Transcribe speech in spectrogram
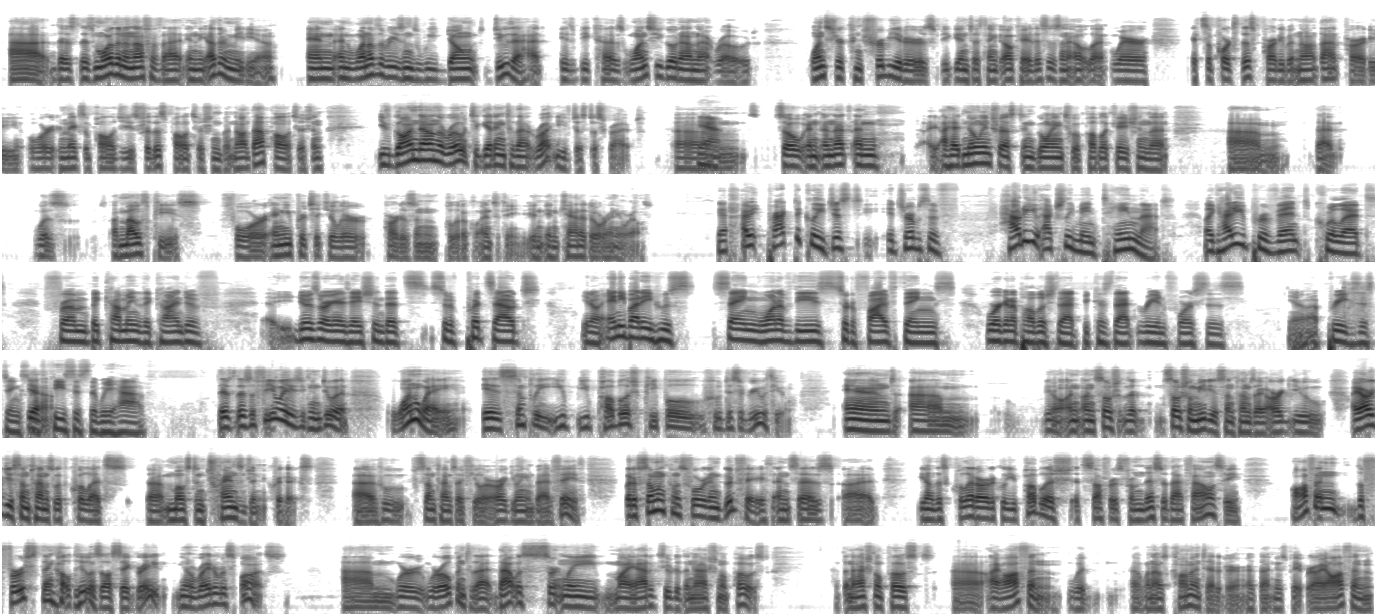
uh, there's there's more than enough of that in the other media. And and one of the reasons we don't do that is because once you go down that road once your contributors begin to think, okay, this is an outlet where it supports this party but not that party, or it makes apologies for this politician but not that politician, you've gone down the road to getting to that rut you've just described. Um, yeah. So and and that and I, I, had no interest in going to a publication that um, that was a mouthpiece for any particular partisan political entity in, in Canada or anywhere else. Yeah, I mean, practically, just in terms of how do you actually maintain that? Like, how do you prevent Quillette from becoming the kind of uh, news organization that sort of puts out, you know, anybody who's saying one of these sort of five things, we're going to publish that because that reinforces, you know, a pre-existing yeah. of thesis that we have. There's there's a few ways you can do it. One way is simply you you publish people who disagree with you, and um, you know, on, on social the, social media, sometimes I argue I argue sometimes with Quillette's uh, most intransigent critics, uh, who sometimes I feel are arguing in bad faith. But if someone comes forward in good faith and says, uh, you know, this Quillette article you publish, it suffers from this or that fallacy, often the first thing I'll do is I'll say, great, you know, write a response. Um, we're we're open to that. That was certainly my attitude at the National Post. At the National Post, uh, I often would uh, when I was comment editor at that newspaper, I often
